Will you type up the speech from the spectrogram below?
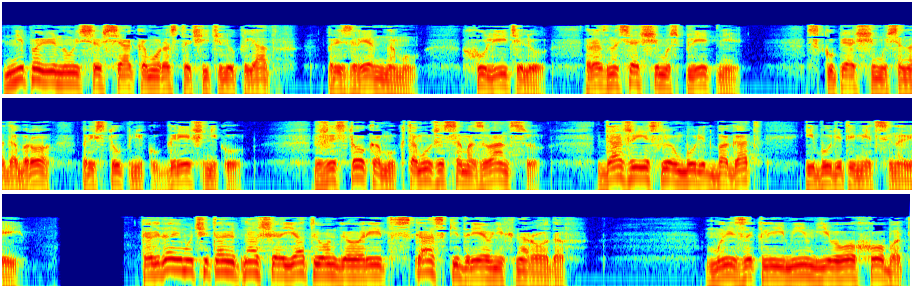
Не повинуйся всякому расточителю клятв, презренному, хулителю, разносящему сплетни, скупящемуся на добро, преступнику, грешнику, жестокому, к тому же самозванцу, даже если он будет богат и будет иметь сыновей. Когда ему читают наши аяты, он говорит «сказки древних народов». Мы заклеймим его хобот,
